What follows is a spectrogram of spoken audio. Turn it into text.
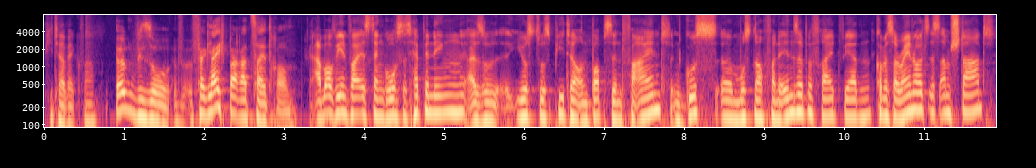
Peter weg war. Irgendwie so. Vergleichbarer Zeitraum. Aber auf jeden Fall ist ein großes Happening. Also Justus, Peter und Bob sind vereint. Ein Gus äh, muss noch von der Insel befreit werden. Kommissar Reynolds ist am Start.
